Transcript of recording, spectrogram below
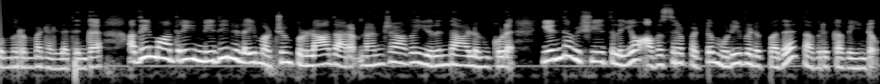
ரொம்ப ரொம்ப நல்லதுங்க. அதே மாதிரி நிதிநிலை மற்றும் பொருளாதாரம் நன்றாக இருந்தாலும் கூட எந்த விஷயத்திலையும் அவசரப்பட்டு முடிவெடுப்பதை தவிர்க்க வேண்டும்.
